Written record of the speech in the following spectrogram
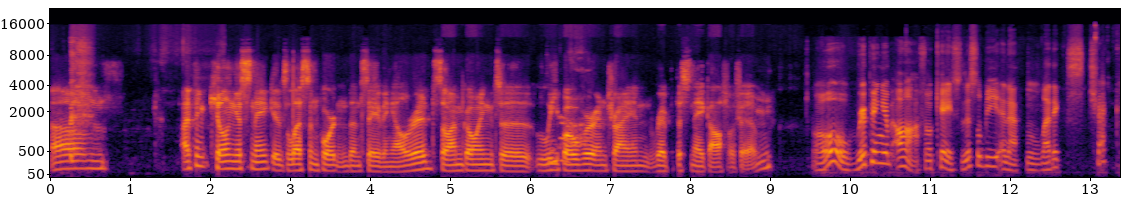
Um, I think killing a snake is less important than saving Elred, so I'm going to leap No. over and try and rip the snake off of him. Oh, ripping him off. Okay, so this will be an athletics check,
